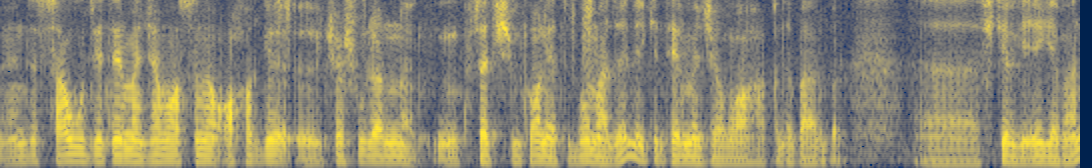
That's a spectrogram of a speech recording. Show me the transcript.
Endi saudiya terma jamoasini oxirgi e, uchrashuvlarini e, kuzatish imkoniyati bo'lmadi lekin terma jamoa haqida baribir e, fikrga egaman.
